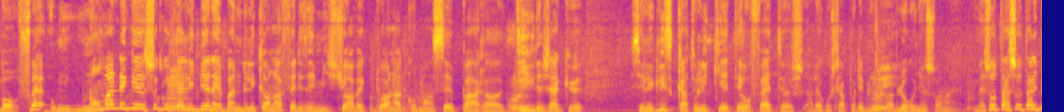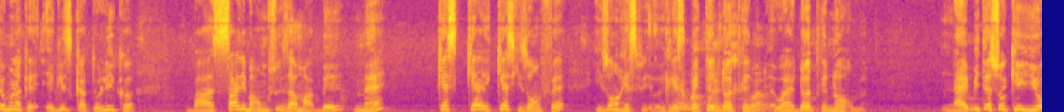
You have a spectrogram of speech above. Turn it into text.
Bon, frère, normalement, ce que tu as bien à on a fait des émissions avec toi, on a commencé par euh, oui. dire déjà que c'est l'église catholique qui était au fait euh, avec le chapeau de oui. Mais ce que tu as bien que l'église catholique, bah, sali ma mais qu'est-ce qu'ils ont fait? Ils ont respecté d'autres ouais, d'autres normes. Nayebi te soki yo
